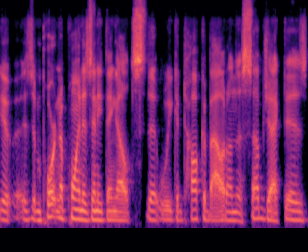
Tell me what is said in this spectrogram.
as important a point as anything else that we could talk about on the subject is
